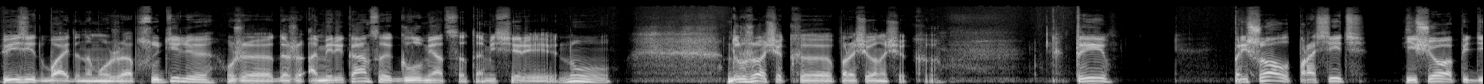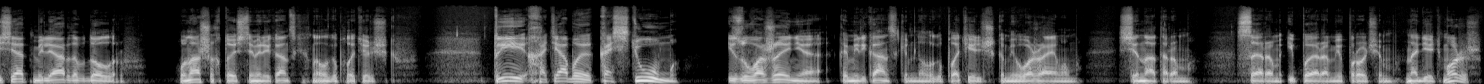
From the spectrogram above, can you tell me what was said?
Визит Байдена мы уже обсудили, уже даже американцы глумятся там из серии, ну, дружочек, э, поросеночек, ты пришел просить еще 50 миллиардов долларов у наших, то есть американских налогоплательщиков. Ты хотя бы костюм из уважения к американским налогоплательщикам и уважаемым сенаторам, сэрам и пэрам и прочим надеть можешь?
